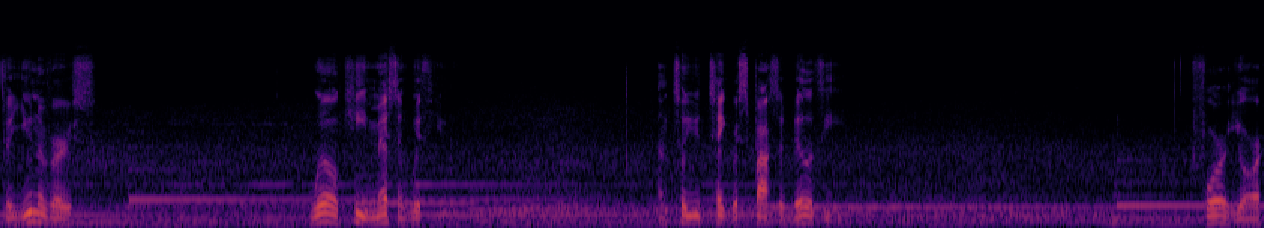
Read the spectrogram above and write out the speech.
The universe will keep messing with you until you take responsibility for your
